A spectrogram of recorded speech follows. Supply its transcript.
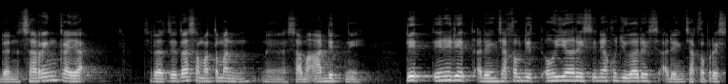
Dan sering kayak cerita-cerita sama teman nih sama Adit nih. Dit ini dit ada yang cakep dit. Oh iya Riz ini aku juga Riz. Ada yang cakep Riz.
